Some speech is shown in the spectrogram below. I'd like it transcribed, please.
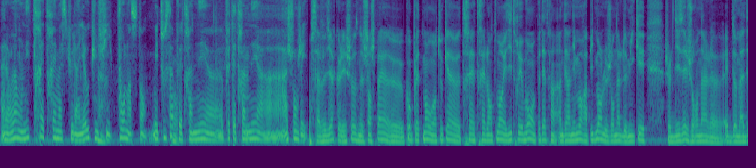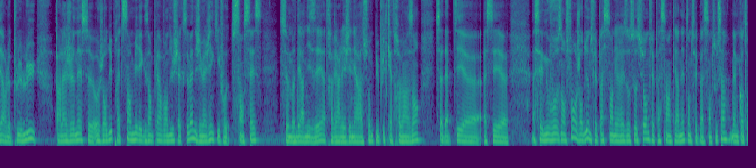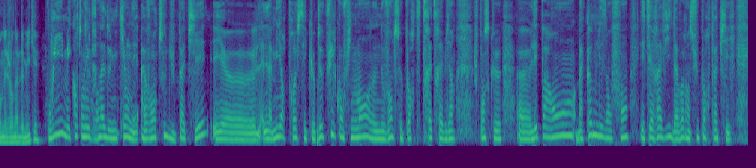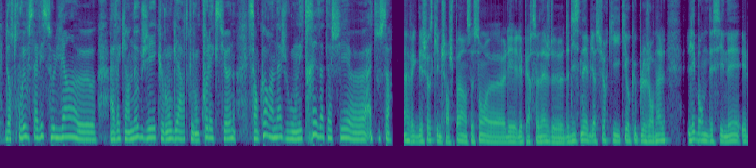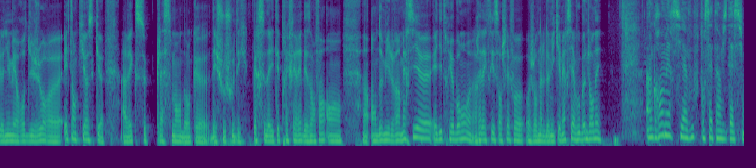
alors là, on est très très masculin. Il n'y a aucune ah. fille pour l'instant, mais tout ça peut être amené, euh, peut être amené à, à, changer. Ça veut dire que les choses ne changent pas euh, complètement, ou en tout cas euh, très très lentement. Edith Rubon, peut-être un, un, dernier mot rapidement. Le journal de Mickey, je le disais, journal hebdomadaire le plus lu par la jeunesse aujourd'hui, près de 100 000 exemplaires vendus chaque semaine. J'imagine qu'il faut sans cesse se moderniser à travers les générations depuis plus de 80 ans, s'adapter euh, à ces, euh, à ces nouveaux enfants. Aujourd'hui, on ne fait pas sans les réseaux sociaux, on ne fait pas sans Internet, on ne fait pas sans tout ça, même quand on est le journal de Mickey. Oui, mais quand on est le journal de Mickey, on est avant tout du papier. Et euh, la meilleure preuve, c'est que depuis le confinement, nos ventes se portent très très bien. Je pense que les parents, bah, comme les enfants, étaient ravis d'avoir un support papier, de retrouver, vous savez, ce lien avec un objet que l'on garde, que l'on collectionne. C'est encore un où on est très attaché euh, à tout ça. Avec des choses qui ne changent pas, hein. ce sont euh, les, personnages de, Disney, bien sûr, qui, occupent le journal, les bandes dessinées, et le numéro du jour euh, est en kiosque avec ce classement donc des chouchous, des personnalités préférées des enfants en, en 2020. Merci Edith Riobon, rédactrice en chef au, au journal de Mickey. Merci à vous, bonne journée. Un grand merci à vous pour cette invitation.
